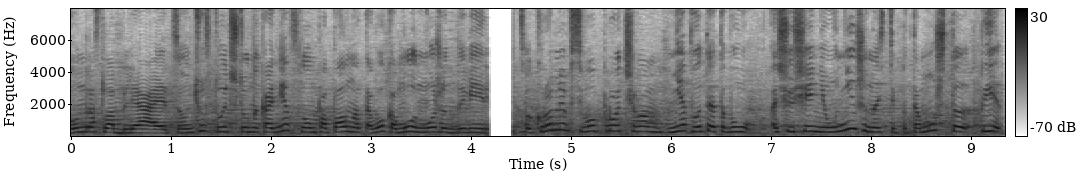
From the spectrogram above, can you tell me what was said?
он расслабляется, он чувствует, что наконец-то он попал на того, кому он может доверять. Кроме всего прочего, нет вот этого ощущения униженности, потому что ты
